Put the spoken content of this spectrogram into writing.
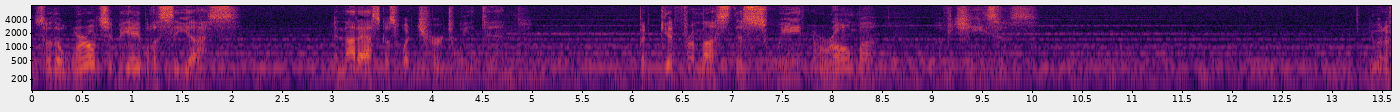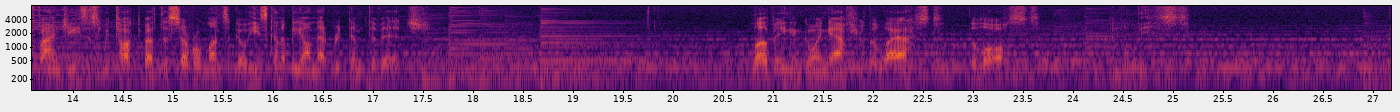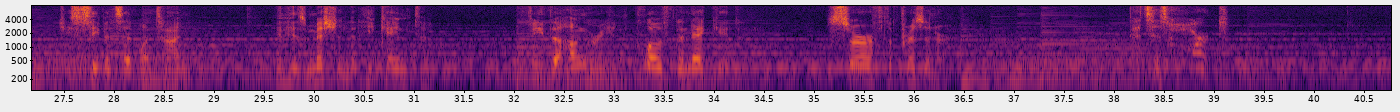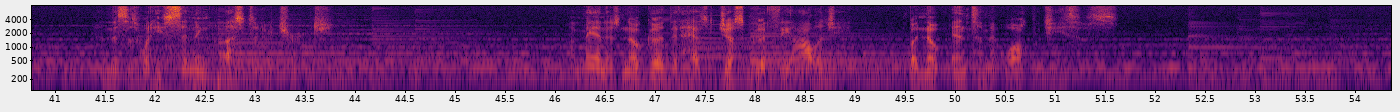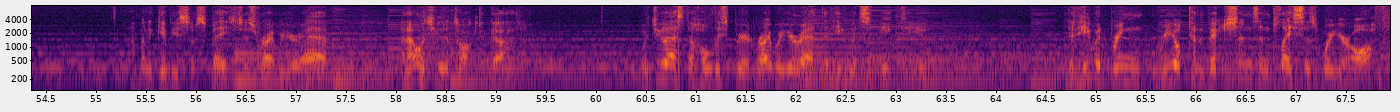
So the world should be able to see us and not ask us what church we attend, but get from us this sweet aroma of Jesus. You want to find Jesus? We talked about this several months ago. He's going to be on that redemptive edge. Loving and going after the last, the lost and the least. Jesus even said one time in his mission that he came to feed the hungry and clothe the naked and serve the prisoner. That's his heart. And this is what he's sending us to do, church. A man is no good that has just good theology, but no intimate walk with Jesus. I'm going to give you some space just right where you're at. And I want you to talk to God. Would you ask the Holy Spirit right where you're at that He would speak to you? That He would bring real convictions in places where you're off,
